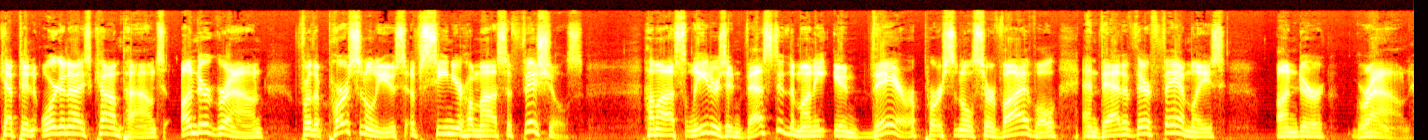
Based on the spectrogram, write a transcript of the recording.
kept in organized compounds underground for the personal use of senior Hamas officials. Hamas leaders invested the money in their personal survival and that of their families underground.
